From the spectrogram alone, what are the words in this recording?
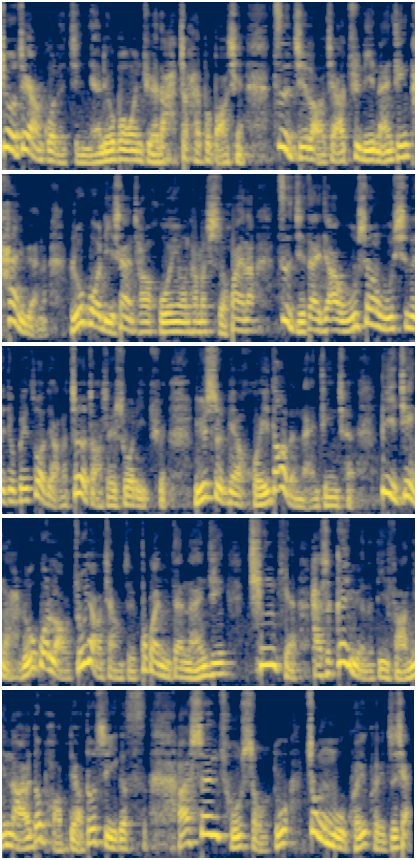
就这样过了几年，刘伯温觉得这还不保险，自己老家距离南京太远了，如果李善长、胡文庸他们使坏呢，自己在家无声无息的就被做掉了，这找谁说理去？去，于是便回到了南京城。毕竟啊，如果老朱要降罪，不管你在南京、青田还是更远的地方，你哪儿都跑不掉，都是一个死。而身处首都，众目睽睽之下，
